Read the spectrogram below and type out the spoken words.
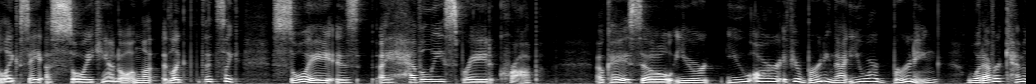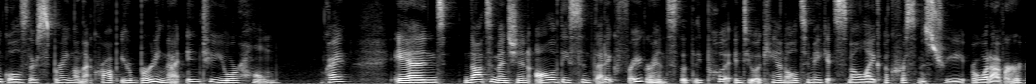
like say a soy candle and like that's like soy is a heavily sprayed crop okay so you're you are if you're burning that you are burning whatever chemicals they're spraying on that crop you're burning that into your home okay and not to mention all of these synthetic fragrance that they put into a candle to make it smell like a Christmas tree or whatever.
